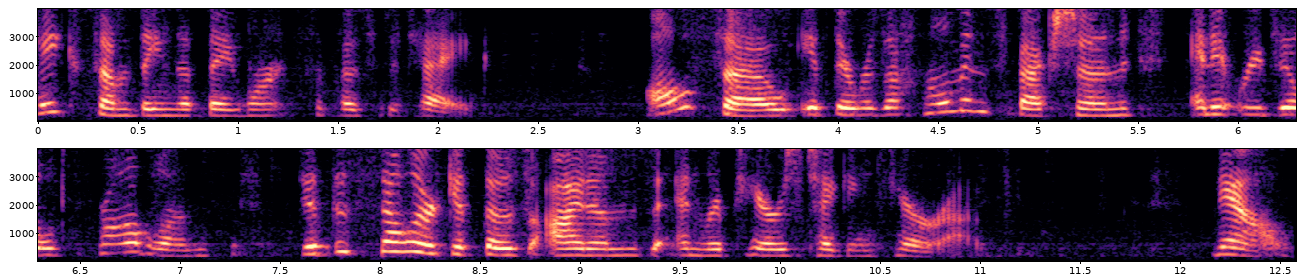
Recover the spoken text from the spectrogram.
take something that they weren't supposed to take. Also, if there was a home inspection and it revealed problems, did the seller get those items and repairs taken care of? Now,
